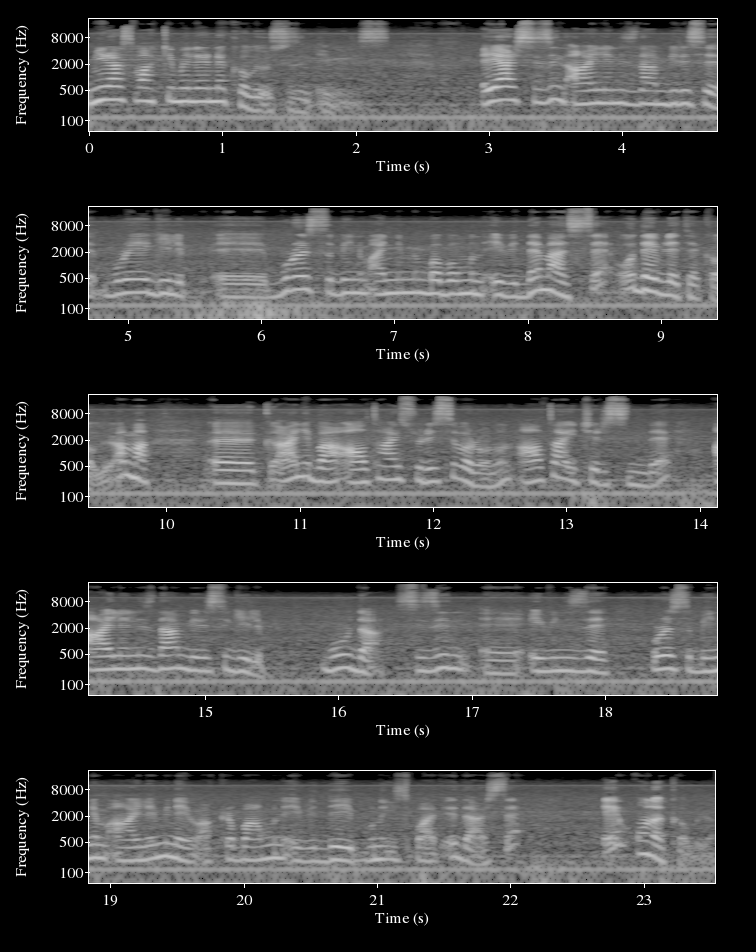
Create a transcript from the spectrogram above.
Miras mahkemelerine kalıyor sizin eviniz. Eğer sizin ailenizden birisi buraya gelip e, burası benim annemin babamın evi demezse o devlete kalıyor. Ama e, galiba 6 ay süresi var onun. 6 ay içerisinde ailenizden birisi gelip burada sizin e, evinize burası benim ailemin evi, akrabamın evi deyip bunu ispat ederse ev ona kalıyor.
